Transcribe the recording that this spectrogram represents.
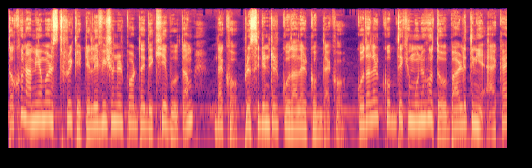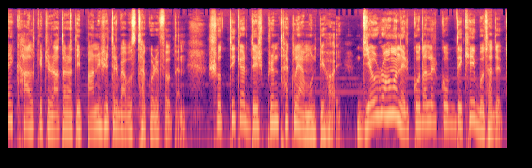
তখন আমি আমার স্ত্রীকে টেলিভিশনের পর্দায় দেখিয়ে বলতাম, দেখো, প্রেসিডেন্টের কোদালের কোপ দেখো। কোদালের কোপ দেখে মনে হতো পারলে তিনি একাই খাল কেটে রাতারাতি পানি সেচের ব্যবস্থা করে ফেলতেন। সত্যিকার দেশপ্রেম থাকলে এমনটি হয়। জিয়াউর রহমানের কোদালের কোপ দেখেই বোঝা যেত,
